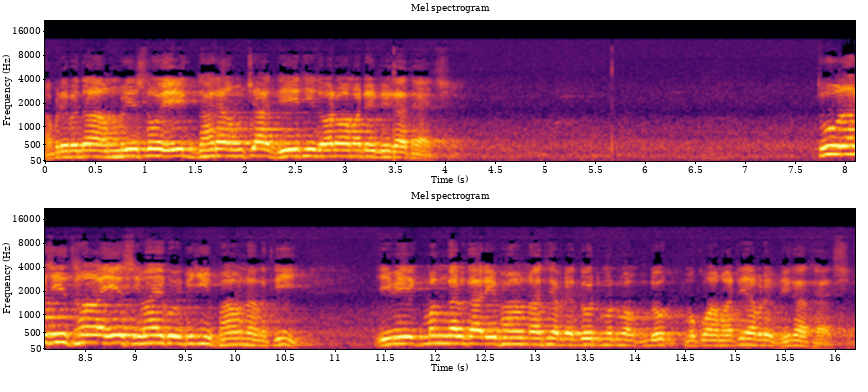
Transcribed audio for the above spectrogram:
આપણે બધા અમરીશો એક ધારા ઊંચા ધ્યેયથી દોડવા માટે ભેગા થયા છે તું રાજી થા એ સિવાય કોઈ બીજી ભાવના નથી. એવી એક મંગલકારી ભાવનાથી આપણે દોટ દોટ મૂકવા માટે આપણે ભેગા થયા છીએ.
